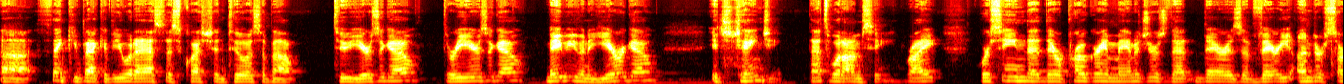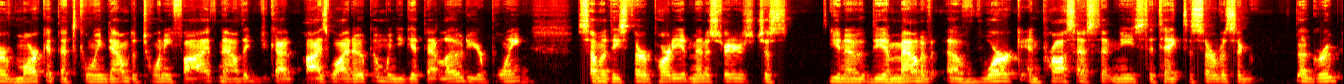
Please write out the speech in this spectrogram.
Uh, thinking back, if you would have asked this question to us about two years ago, three years ago, maybe even a year ago, it's changing. That's what I'm seeing, right? We're seeing that there are program managers that there is a very underserved market that's going down to 25 now that you got eyes wide open when you get that low. To your point, some of these third party administrators just you know the amount of, of work and process that needs to take to service a, a group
